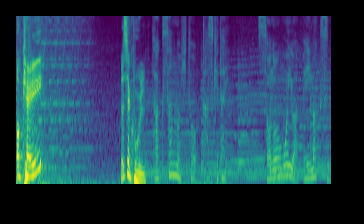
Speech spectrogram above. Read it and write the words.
Okay. Das ist ja cool. たくさんの人を助けたいその思いはベイマックスに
